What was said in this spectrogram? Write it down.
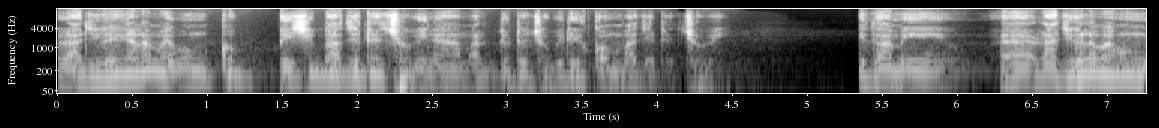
রাজি হয়ে গেলাম এবং খুব বেশি বাজেটের ছবি না, আমার দুটো ছবিরই কম বাজেটের ছবি। কিন্তু আমি রাজি হলাম এবং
